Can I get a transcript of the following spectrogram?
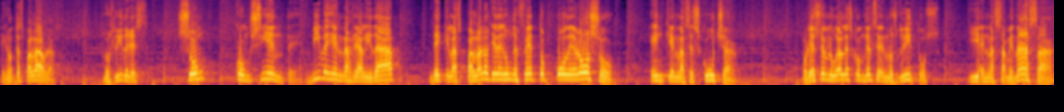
En otras palabras, los líderes son conscientes, viven en la realidad de que las palabras tienen un efecto poderoso en quien las escucha. Por eso en lugar de esconderse en los gritos y en las amenazas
